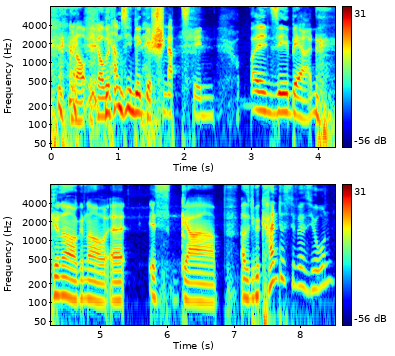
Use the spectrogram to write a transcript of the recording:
Genau, ich glaube, Wie haben sie ihn denn geschnappt, den ollen Seebären? genau, genau. Äh, es gab, also die bekannteste Version,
